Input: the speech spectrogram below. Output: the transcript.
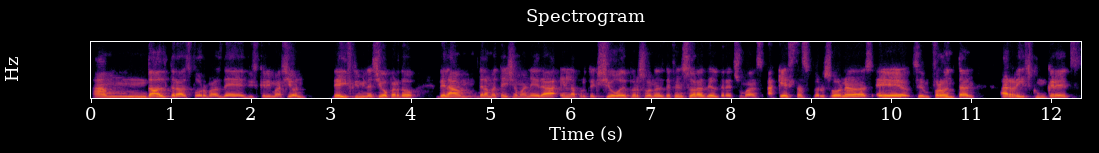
amb d'altres formes de discriminació, de discriminació, perdó, de la, de la mateixa manera en la protecció de persones defensores dels drets humans. Aquestes persones eh, s'enfronten a riscs concrets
